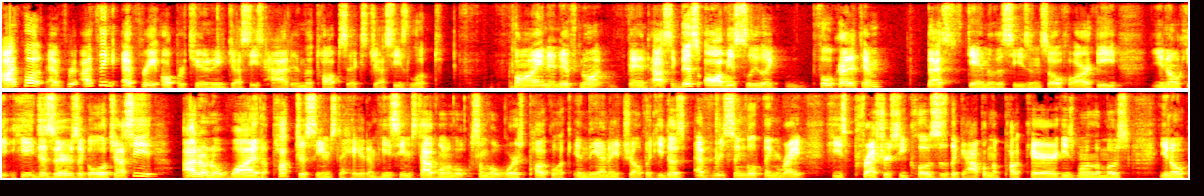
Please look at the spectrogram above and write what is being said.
I thought every I think every opportunity Jesse's had in the top six, Jesse's looked fine and if not fantastic. This obviously like full credit to him best game of the season so far. He, you know, he, he deserves a goal. Jesse, I don't know why the puck just seems to hate him. He seems to have one of the some of the worst puck luck in the NHL, but he does every single thing right. He's pressures. He closes the gap on the puck carrier. He's one of the most, you know,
